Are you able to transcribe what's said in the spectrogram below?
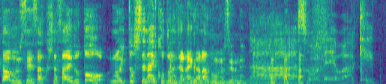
多分制作者サイドとの意図してないことなんじゃないかなと思いますよね。ああそれは結構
